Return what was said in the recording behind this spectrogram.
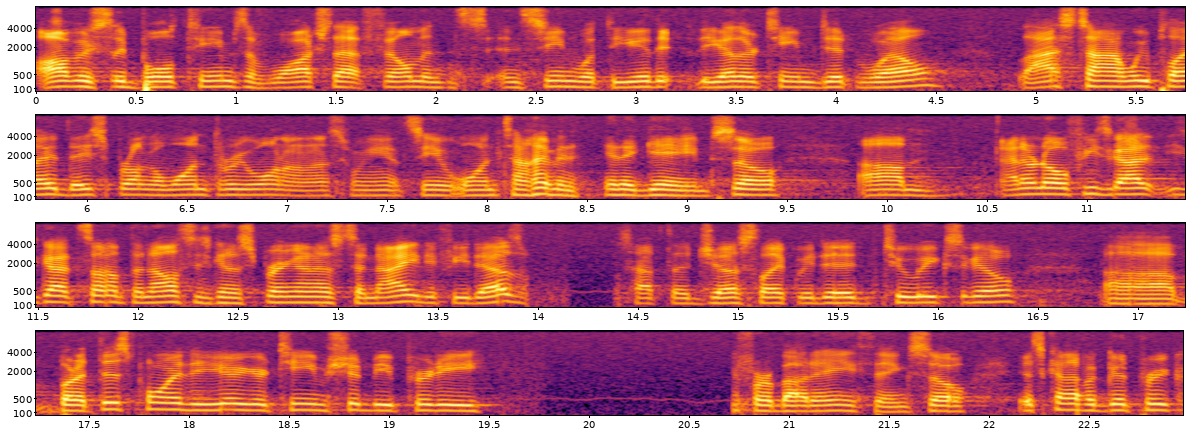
obviously both teams have watched that film and, and seen what the other, the other team did well. Last time we played, they sprung a 1-3-1 on us. We ain't seen it one time in, in a game. So um, I don't know if he's got he's got something else he's going to spring on us tonight. If he does, we'll have to adjust like we did two weeks ago. Uh, but at this point of the year, your team should be pretty for about anything. So it's kind of a good pre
